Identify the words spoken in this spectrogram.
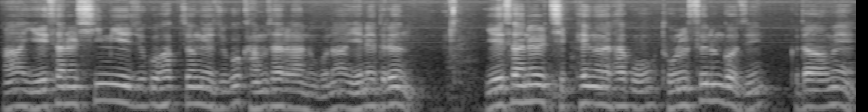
아, 예산을 심의해주고 확정해주고 감사를 하는구나. 얘네들은 예산을 집행을 하고 돈을 쓰는 거지. 그 다음에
